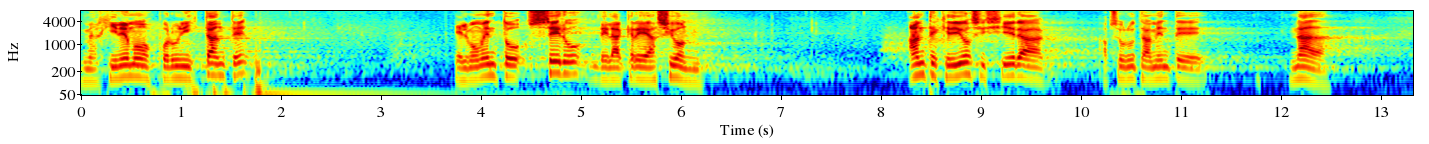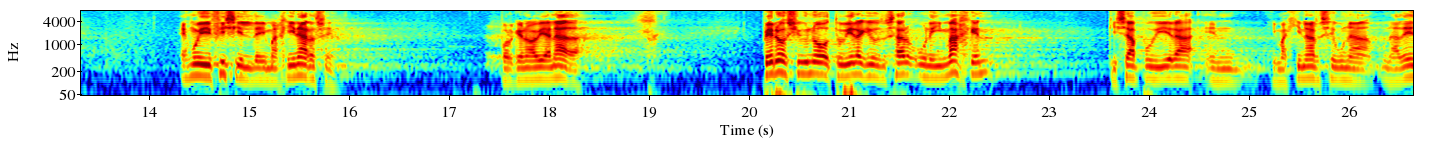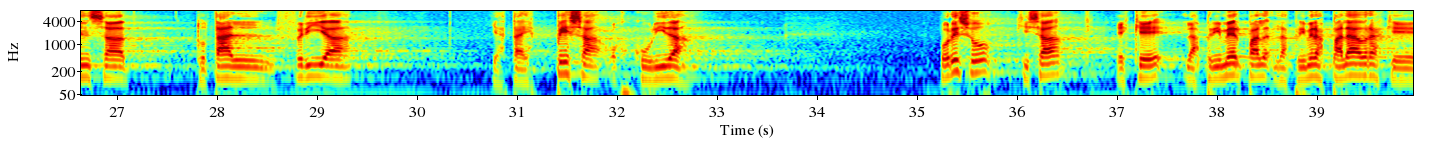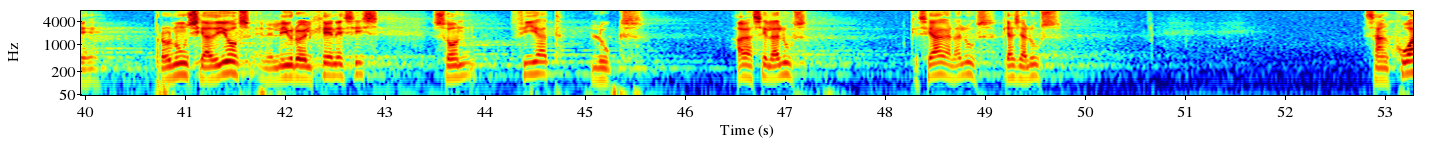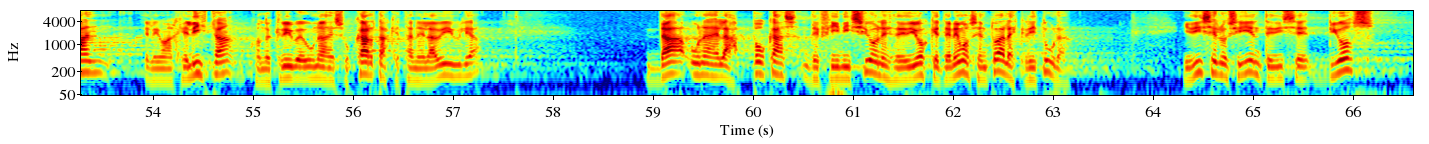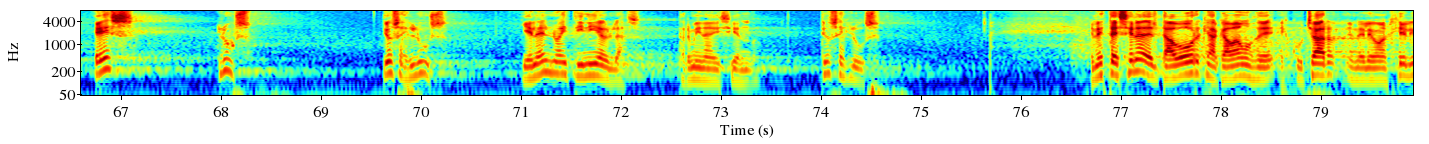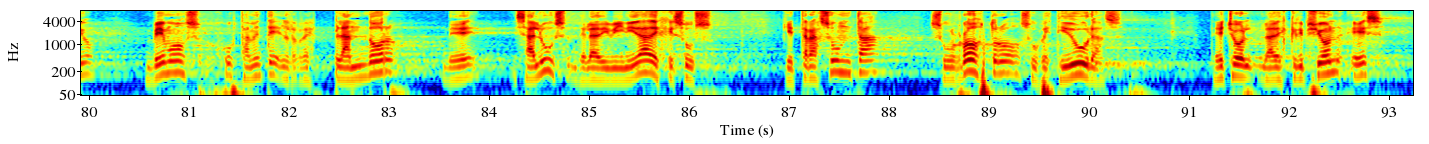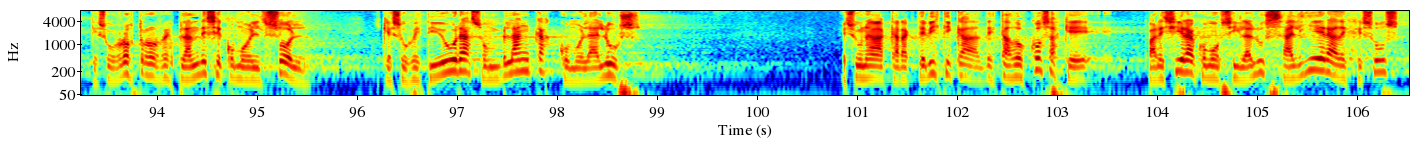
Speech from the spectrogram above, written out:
Imaginemos por un instante el momento cero de la creación, antes que Dios hiciera absolutamente nada. Es muy difícil de imaginarse, porque no había nada. Pero si uno tuviera que usar una imagen, quizá pudiera imaginarse una, densa, total, fría, y hasta espesa oscuridad. Por eso, quizá, es que las, primeras palabras que pronuncia Dios en el libro del Génesis son fiat lux. Hágase la luz, que se haga la luz, que haya luz. San Juan, el evangelista, cuando escribe una de sus cartas que están en la Biblia, da una de las pocas definiciones de Dios que tenemos en toda la escritura. Y dice lo siguiente, dice, Dios es luz. Dios es luz. Y en Él no hay tinieblas, termina diciendo. Dios es luz. En esta escena del tabor que acabamos de escuchar en el Evangelio, vemos justamente el resplandor de esa luz, de la divinidad de Jesús, que trasunta su rostro, sus vestiduras. De hecho, la descripción es que su rostro resplandece como el sol y que sus vestiduras son blancas como la luz. Es una característica de estas dos cosas que pareciera como si la luz saliera de Jesús,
